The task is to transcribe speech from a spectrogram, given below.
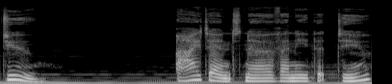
do. I don't know of any that do.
